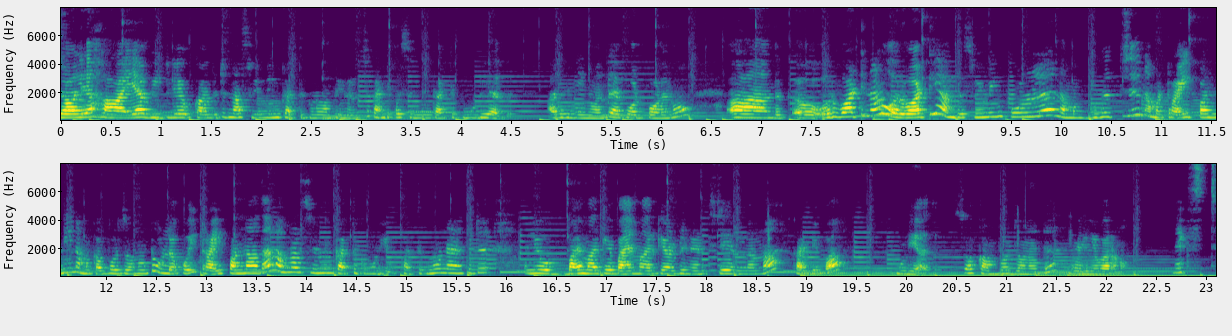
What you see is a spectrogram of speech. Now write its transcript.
ஜாலியாக ஹாயாக வீட்லேயே உட்காந்துட்டு நான் ஸ்விம்மிங் கற்றுக்கணும் அப்படின்னு நினச்சா கண்டிப்பாக ஸ்விம்மிங் கற்றுக்க முடியாது. அதுக்கு நீங்கள் வந்து எஃபோர்ட் போடணும். அந்த ஒரு வாட்டினாலும் ஒரு வாட்டி அந்த ஸ்விம்மிங் பூலில் நம்ம குதிச்சு நம்ம ட்ரை பண்ணி நம்ம கம்ஃபர்ட் ஜோன் விட்டு உள்ளே போய் ட்ரை பண்ணால் தான் நம்மளால் ஸ்விம்மிங் கற்றுக்க முடியும். கற்றுக்கணும்னு நினச்சிட்டு ஐயோ பயமாக இருக்கே பயமாக இருக்கே அப்படின்னு நினச்சிட்டே இருந்தோம்னா கண்டிப்பாக முடியாது. ஸோ கம்ஃபர்ட் ஜோன் விட்டு வெளியே வரணும். Next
